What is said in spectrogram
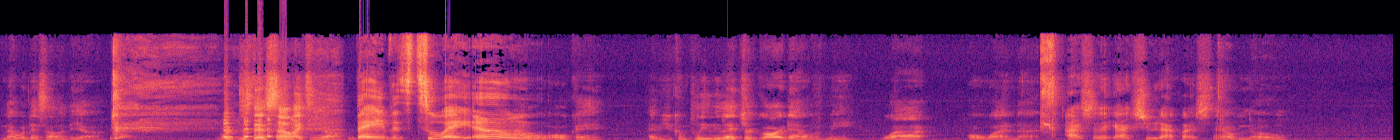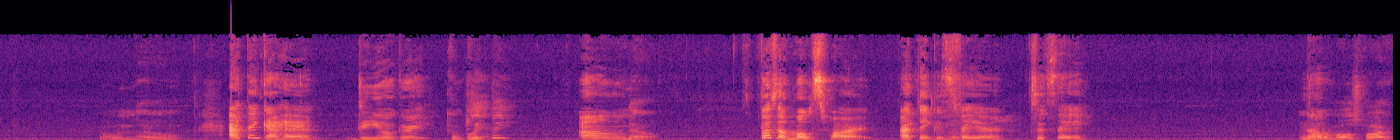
Now, what that sound like to y'all? what does that sound like to y'all? Babe, it's two a.m. Oh, okay. Have you completely let your guard down with me? Why or why not? I should ask you that question. Oh no. Oh no. I think I have. Do you agree? Completely? Um, No. For the most part, I think it's No. fair to say. No For the No. most part,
